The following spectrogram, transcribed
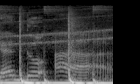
escuchando a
